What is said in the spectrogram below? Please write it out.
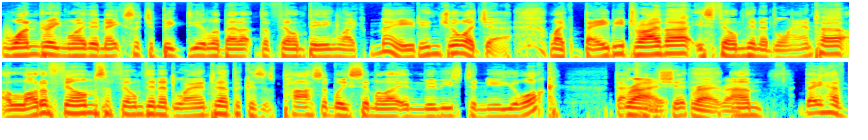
wondering why they make such a big deal about it, the film being like made in Georgia, like Baby Driver is filmed in Atlanta. A lot of films are filmed in Atlanta because it's possibly similar in movies to New York. That right, kind of shit. right, right. Um, they have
